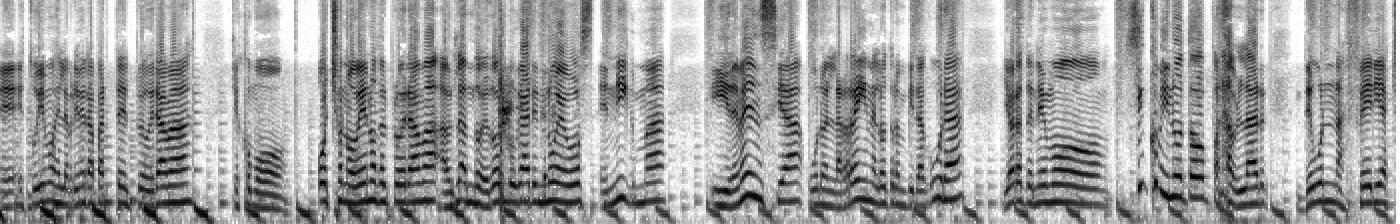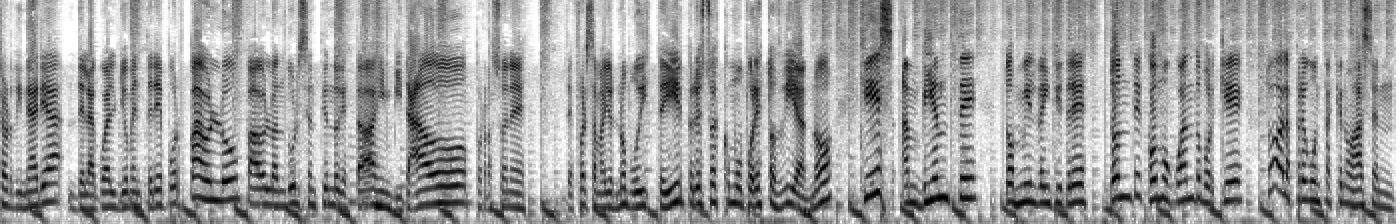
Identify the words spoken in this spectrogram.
Eh, estuvimos en la primera parte del programa, que es como ocho novenos del programa, hablando de dos lugares nuevos, Enigma y Demencia, uno en La Reina, el otro en Vitacura. Y ahora tenemos cinco minutos para hablar de una feria extraordinaria de la cual yo me enteré por Pablo. Pablo Andulce, entiendo que estabas invitado por razones de fuerza mayor, no pudiste ir, pero esto es como por estos días, ¿no? ¿Qué es Ambiente 2023? ¿Dónde, cómo, cuándo, por qué? Todas las preguntas que nos hacen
